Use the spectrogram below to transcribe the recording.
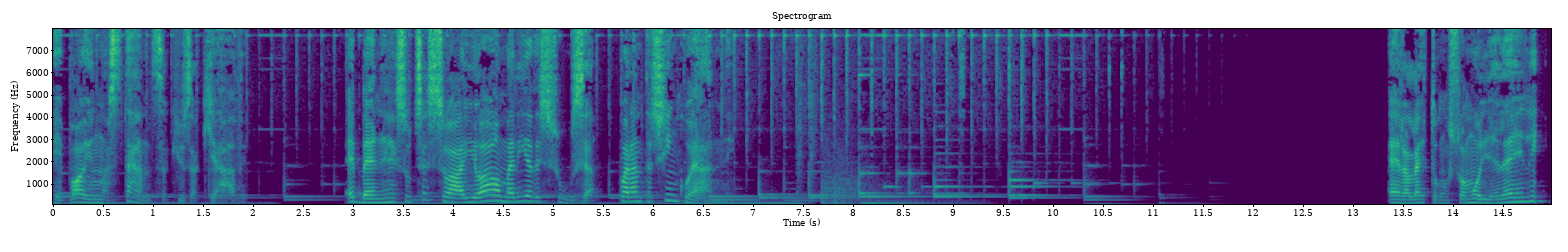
e poi in una stanza chiusa a chiave? Ebbene, è successo a Joao Maria de Sousa, 45 anni. Era a letto con sua moglie Leni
